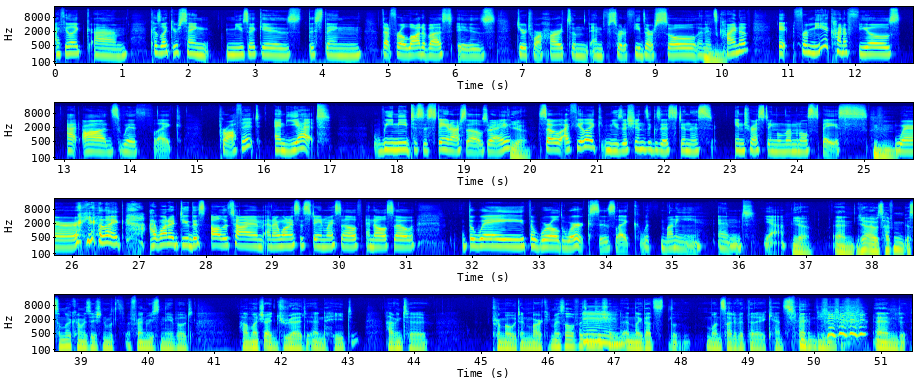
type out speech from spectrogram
I feel like um because like you're saying music is this thing that for a lot of us is dear to our hearts and and sort of feeds our soul. And it's Mhm. kind of it for me it kind of feels at odds with like profit. And yet we need to sustain ourselves right yeah so I feel like musicians exist in this interesting liminal space Mhm. where you're like, I want to do this all the time and I want to sustain myself. And also, the way the world works is like with money. And yeah. Yeah. And yeah, I was having a similar conversation with a friend recently about how much I dread and hate having to promote and market myself as a musician. Mm. And like that's the one side of it that I can't stand, you know. and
